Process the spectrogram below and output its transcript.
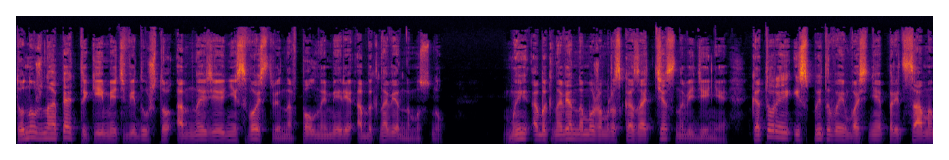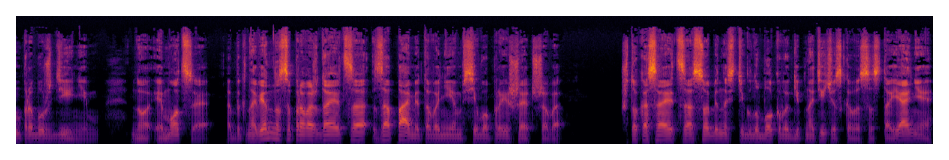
то нужно опять-таки иметь в виду, что амнезия не свойственна в полной мере обыкновенному сну. Мы обыкновенно можем рассказать те сновидения, которые испытываем во сне пред самым пробуждением, но эмоция обыкновенно сопровождается запамятованием всего происшедшего. Что касается особенности глубокого гипнотического состояния,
